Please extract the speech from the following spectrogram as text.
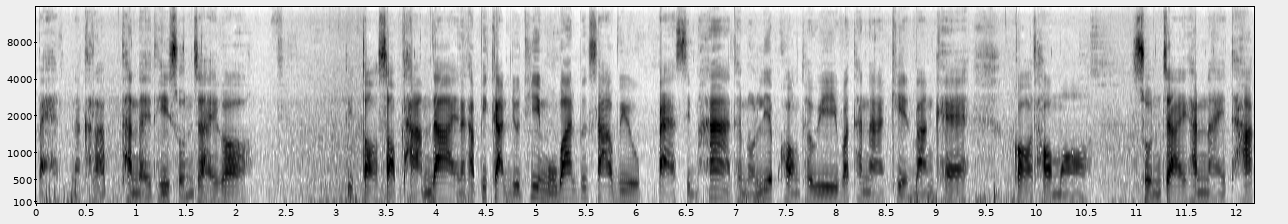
98 นะครับ ท่านใดที่สนใจก็ติดต่อสอบถามได้นะครับ พิกัดอยู่ที่หมู่บ้านพฤกษาวิว 85 ถนนเรียบคลองทวี วัฒนาเขตบางแค กทม สนใจคันไหนทัก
